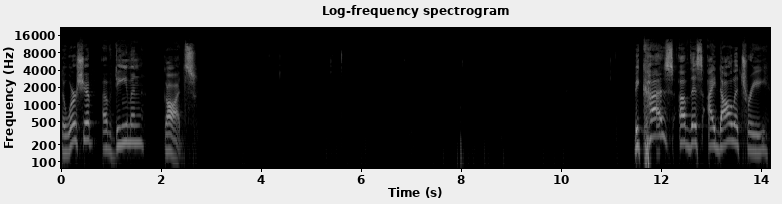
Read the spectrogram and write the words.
the worship of demon gods. Because of this idolatry,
